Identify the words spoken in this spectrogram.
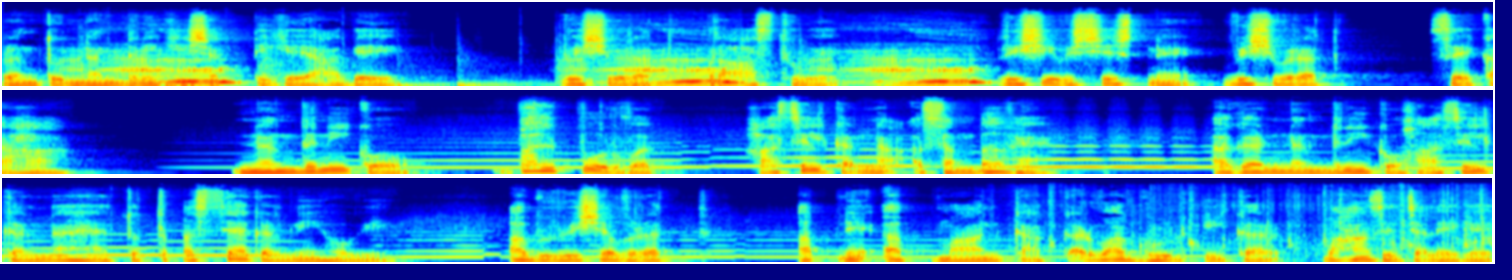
परंतु नंदिनी की शक्ति के आगे विश्वरथ परास्त हुए। ऋषि विशिष्ट ने विश्वरथ से कहा नंदिनी को बलपूर्वक हासिल करना असंभव है। अगर नंदिनी को हासिल करना है तो तपस्या करनी होगी। अब विश्वव्रत अपने अपमान का कड़वा घूट पीकर वहाँ से चले गए।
